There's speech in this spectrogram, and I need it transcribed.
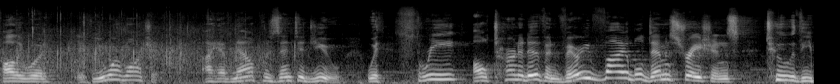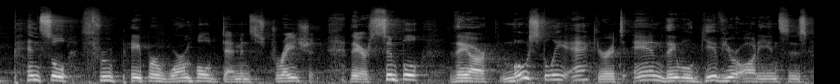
Hollywood, if you are watching, I have now presented you with three alternative and very viable demonstrations to the pencil through paper wormhole demonstration. They are simple, they are mostly accurate, and they will give your audiences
